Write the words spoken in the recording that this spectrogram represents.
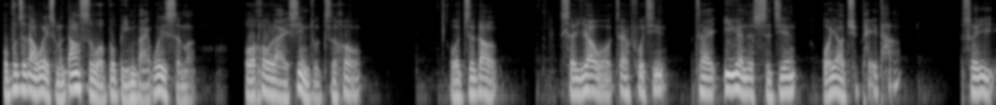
我不知道为什么，当时我不明白为什么，我后来信主之后，我知道神要我在父亲在医院的时间，我要去陪他。所以，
